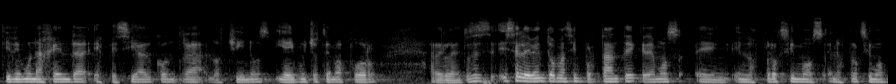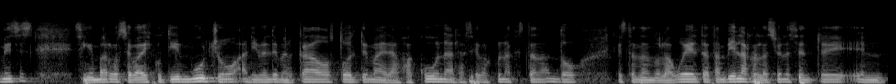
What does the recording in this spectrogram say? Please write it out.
tienen una agenda especial contra los chinos y hay muchos temas por arreglar. Entonces, es el evento más importante, creemos, en, en, los próximos, en los próximos meses. Sin embargo, se va a discutir mucho a nivel de mercados, todo el tema de las vacunas, las vacunas que están dando, que están dando la vuelta, también las relaciones entre en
